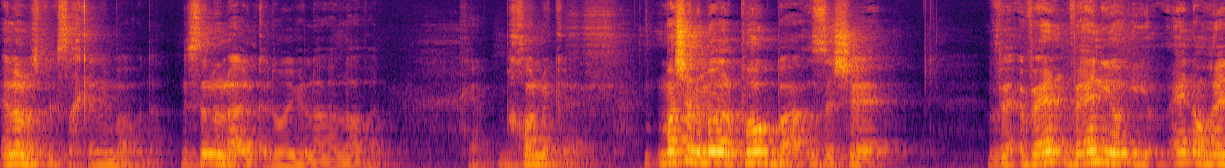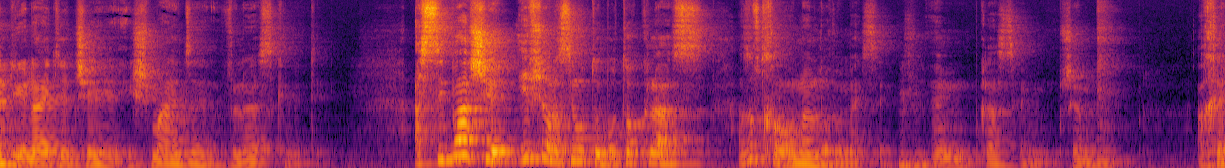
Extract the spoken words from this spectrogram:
אין לנו, מספיק שחקנים בעבודה. ניסינו להרים כדורגל, לא, לא עבד. כן. בכל מקרה. מה שאני אומר על פוגבה זה ש... ואין, אוהד יונייטד שישמע את זה ולא יסכים איתי. הסיבה שאי אפשר לשים אותו באותו class, עזוב אותך רונלדו ומסי, הם class הם שם אחר.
